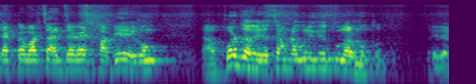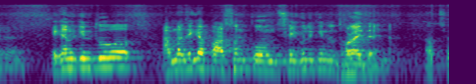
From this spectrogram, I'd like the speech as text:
চারটা বার চার জায়গায় থাকে এবং পর্দা হয়ে যাচ্ছে আমরাগুলি কিন্তু তোলার মতন। এই দেখেন। এখানে কিন্তু আমরা যেটা পার্সন কম সেগুলি কিন্তু ধরাই যায় না। আচ্ছা।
